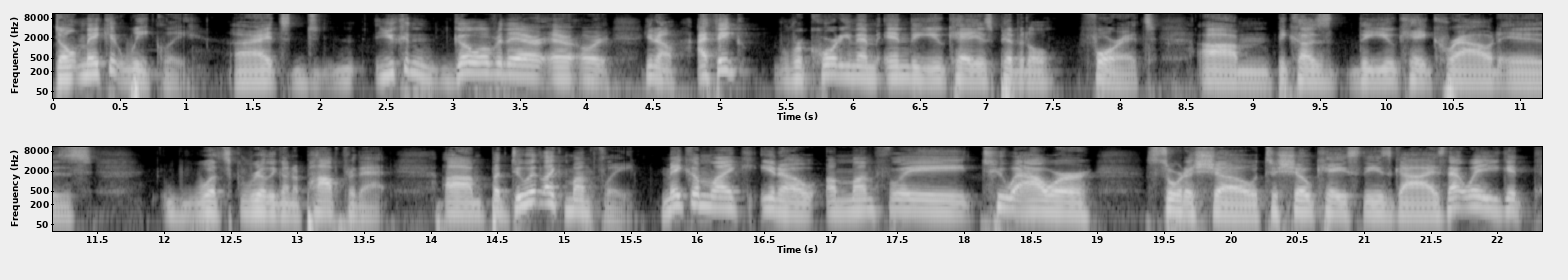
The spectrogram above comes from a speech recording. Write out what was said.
don't make it weekly. All right, you can go over there, or, or you know, I think recording them in the UK is pivotal for it, um, because the UK crowd is what's really going to pop for that. Um, but do it like monthly. Make them like you know a monthly two hour sort of show to showcase these guys. That way you get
